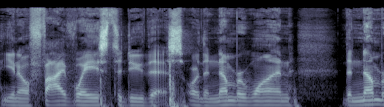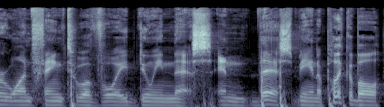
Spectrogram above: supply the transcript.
you know five ways to do this or the number one the number one thing to avoid doing this and this being applicable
